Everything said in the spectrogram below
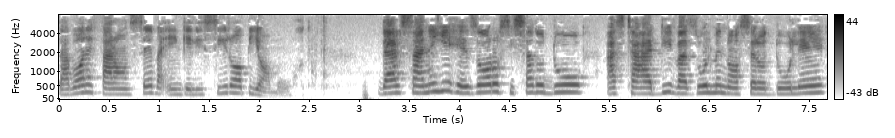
زبان فرانسه و انگلیسی را بیاموخت. در سنه 1302 از تعدی و ظلم ناصر الدوله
